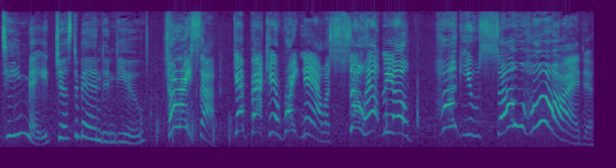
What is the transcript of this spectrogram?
teammate just abandoned you. Theresa, get back here right now, or so help me I'll hug you so hard.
